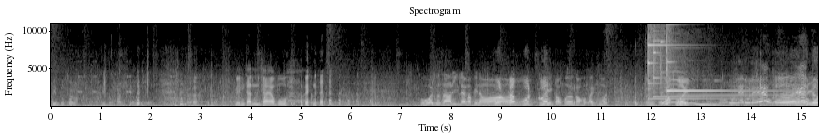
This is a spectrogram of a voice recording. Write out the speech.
กินทุกคนกินทุกคน เป็นกันชายอาบูโอ้ยกุศลอีกแล้วครับพี่น้องกุดครับกุดกุเฮ้ดยเขาเพิ่งเขาเพิ่งไอ้ยกุดเฮ้ยดูแล้วดูแล้วเอ้ยเดิ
